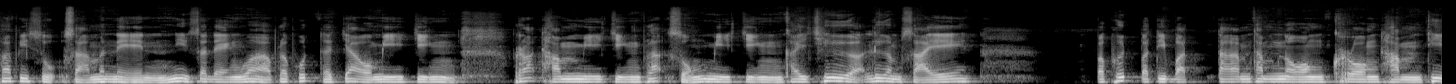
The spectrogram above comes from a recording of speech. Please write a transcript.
พระพิสุสามเณรนี่แสดงว่าพระพุทธเจ้ามีจริง พระธรรมมีจริงพระสงฆ์มีจริง ใครเชื่อเลื่อมใส ประพฤติปฏิบัติตามทำนองครองธรรมที่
